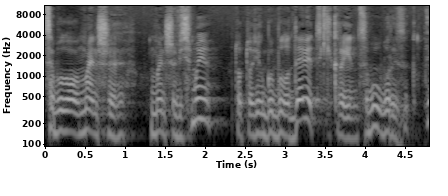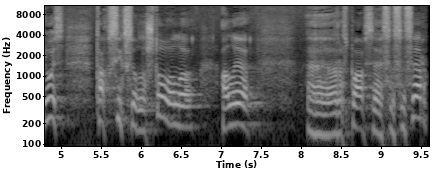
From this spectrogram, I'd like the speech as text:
це було менше, менше вісьми, тобто, якби було дев'ять таких країн, це був би ризик. І ось так всіх все влаштовувало, але е, розпався СССР,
